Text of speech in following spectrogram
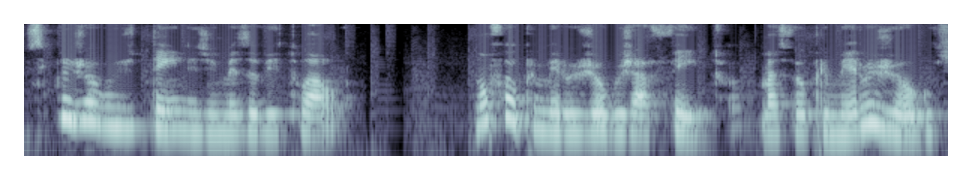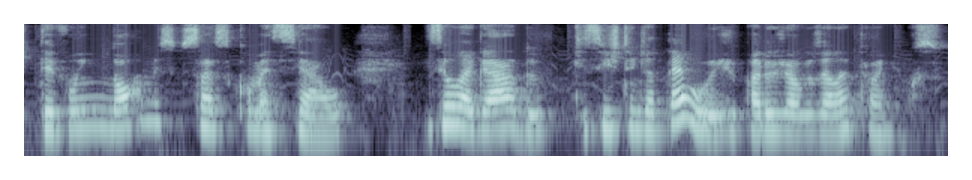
simples jogo de tênis de mesa virtual. Não foi o primeiro jogo já feito, mas foi o primeiro jogo que teve um enorme sucesso comercial e seu legado que se estende até hoje para os jogos eletrônicos.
